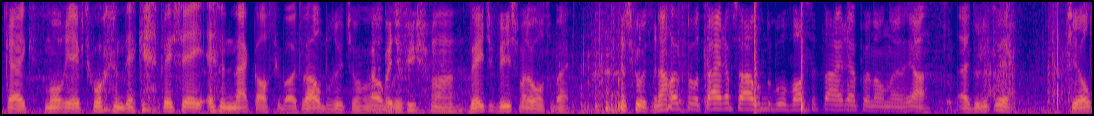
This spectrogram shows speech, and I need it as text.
Kijk, Mori heeft gewoon een dikke PC in een Mac-kast gebouwd. Wel bruut jongen, wel Een beetje vies, maar... Beetje vies, maar dat hoort erbij. Dus goed, nou even wat tie wraps halen om de boel vast te tie wrappen en dan, eh, ja, hij doet het weer. Chill.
